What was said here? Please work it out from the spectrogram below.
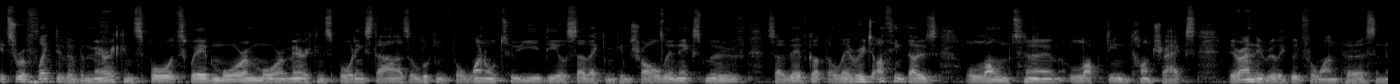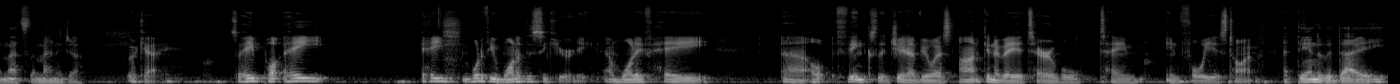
it's reflective of American sports where more and more American sporting stars are looking for one or two year deals so they can control their next move. So they've got the leverage. I think those long term, locked in contracts, they're only really good for one person, and that's the manager. okay, so he he he. What if he wanted the security, and what if he uh, thinks that GWS aren't going to be a terrible team in four years' time? at the end of the day,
